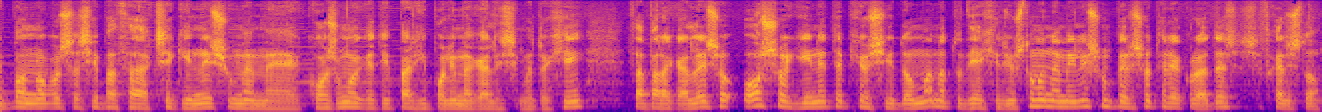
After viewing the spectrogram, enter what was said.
Λοιπόν, όπως σας είπα, θα ξεκινήσουμε με κόσμο γιατί υπάρχει πολύ μεγάλη συμμετοχή. Θα παρακαλέσω όσο γίνεται πιο σύντομα να το διαχειριστούμε να μιλήσουν περισσότεροι ακροατές. Σας ευχαριστώ.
